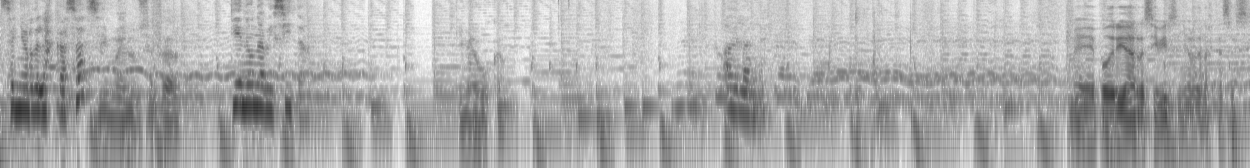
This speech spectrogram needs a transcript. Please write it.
Señor de las casas, Dime, Lucifer, tiene una visita. ¿y me buscan? Adelante. ¿Me podría recibir, señor de las casas?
